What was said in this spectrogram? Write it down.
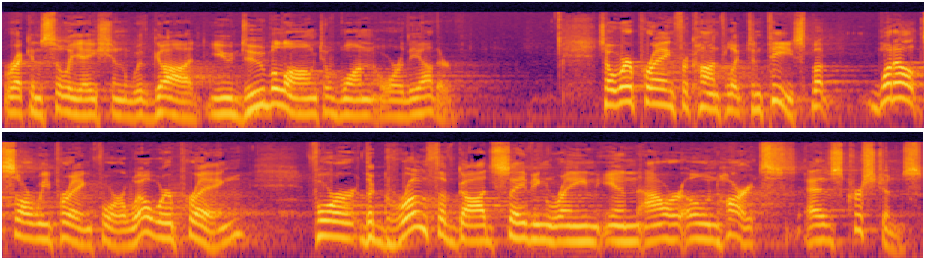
reconciliation with God. You do belong to one or the other. So we're praying for conflict and peace. But what else are we praying for? Well, we're praying for the growth of God's saving reign in our own hearts as Christians.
